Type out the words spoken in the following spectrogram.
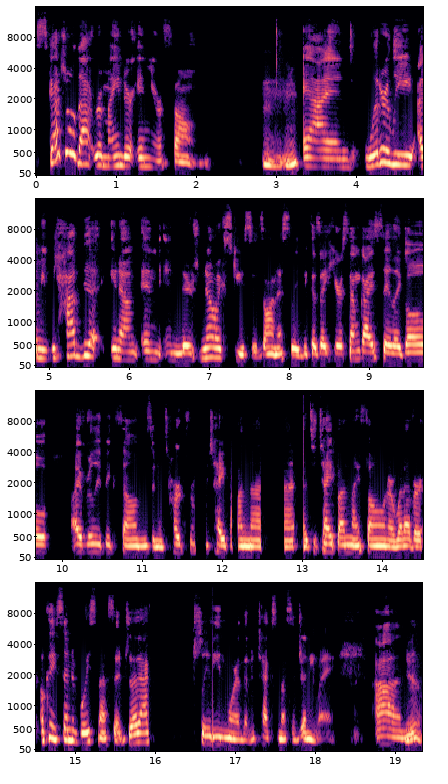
schedule that reminder in your phone. Mm-hmm. And literally, I mean, we have the, you know, and, and there's no excuses, honestly, because I hear some guys say, like, oh, I have really big thumbs and it's hard for me to type on that, uh, to type on my phone or whatever. Okay, send a voice message. That actually mean more than a text message anyway. Um, yeah.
